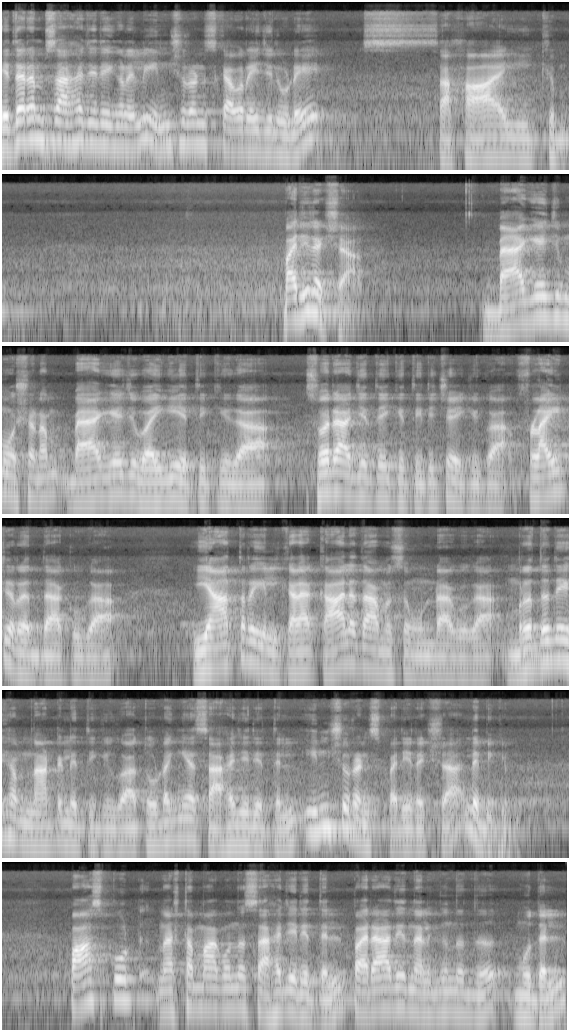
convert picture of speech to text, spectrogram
ഇത്തരം സാഹചര്യങ്ങളിൽ ഇൻഷുറൻസ് കവറേജിലൂടെ സഹായിക്കും. പരിരക്ഷ. ബാഗേജ് മോഷണം ബാഗേജ് വൈകി എത്തിക്കുക സ്വരാജ്യത്തേക്ക് തിരിച്ചയക്കുക ഫ്ലൈറ്റ് റദ്ദാക്കുക യാത്രയിൽ കാലതാമസം ഉണ്ടാകുക മൃതദേഹം നാട്ടിലെത്തിക്കുക തുടങ്ങിയ സാഹചര്യത്തിൽ ഇൻഷുറൻസ് പരിരക്ഷ ലഭിക്കും. പാസ്പോർട്ട് നഷ്ടമാകുന്ന സാഹചര്യത്തിൽ പരാതി നൽകുന്നത് മുതൽ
